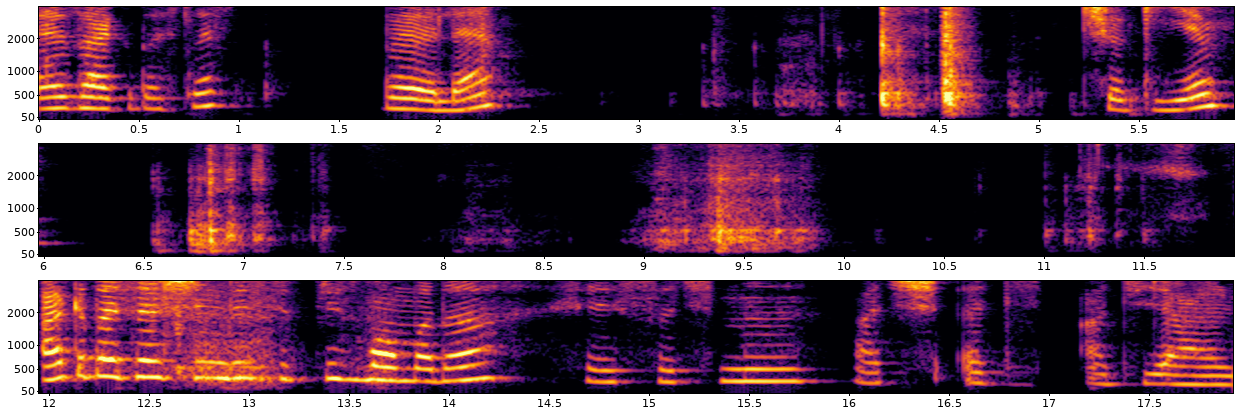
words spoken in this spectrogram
Evet arkadaşlar. Böyle. Çok iyi. Arkadaşlar şimdi sürpriz bombada şey saçını aç aç açar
